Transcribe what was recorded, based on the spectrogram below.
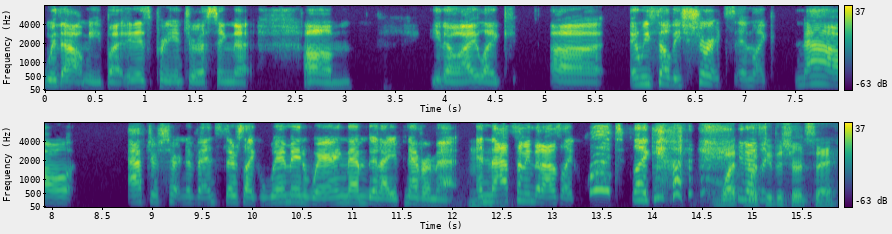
without me. But it is pretty interesting that, um, you know, I like, uh, and we sell these shirts and like now after certain events, there's like women wearing them that I've never met. Mm-hmm. And that's something that I was like, what? Like, what, you know, what do like, the shirts say?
